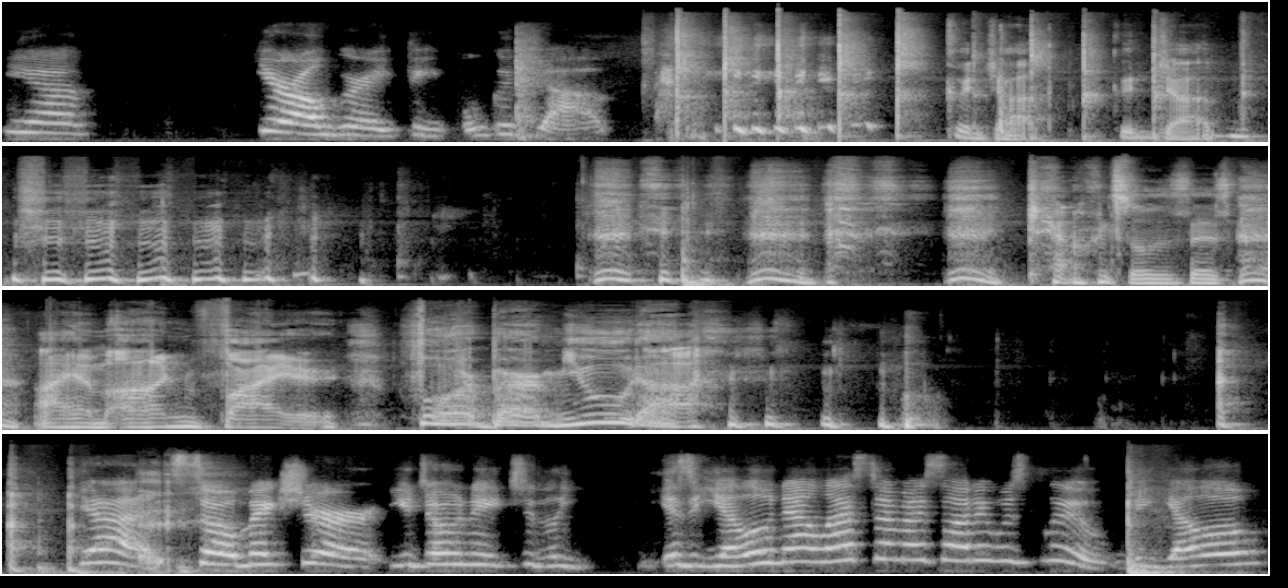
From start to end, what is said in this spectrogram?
Yeah. You're all great people. Good job. Good job. Good job. Council says, I am on fire for Bermuda. yeah. So make sure you donate to the. Is it yellow now? Last time I saw it, it was blue. The yellow,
